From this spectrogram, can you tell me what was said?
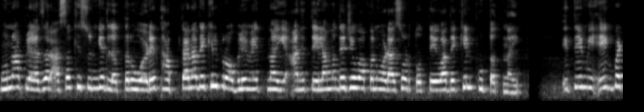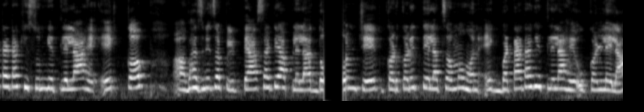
म्हणून आपल्याला जर असं खिसून घेतलं तर वडे थापताना देखील प्रॉब्लेम येत नाही आणि तेलामध्ये जेव्हा आपण वडा सोडतो तेव्हा देखील फुटत नाही. इथे मी एक बटाटा खिसून घेतलेला आहे. एक कप भाजणीचं पीठ. त्यासाठी आपल्याला दोन चमचे कडकडीत तेलाचं मोहन एक बटाटा घेतलेला आहे उकळलेला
